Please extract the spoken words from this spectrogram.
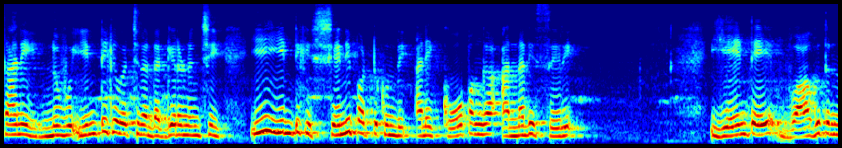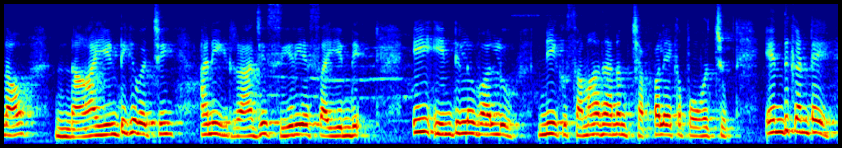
కానీ నువ్వు ఇంటికి వచ్చిన దగ్గర నుంచి ఈ ఇంటికి శని పట్టుకుంది అని కోపంగా అన్నది సిరి. ఏంటే వాగుతున్నావు? నా ఇంటికి వచ్చి అని రాజీ సీరియస్ అయ్యింది. ఈ ఇంటిలో వాళ్ళు నీకు సమాధానం చెప్పలేకపోవచ్చు. ఎందుకంటే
